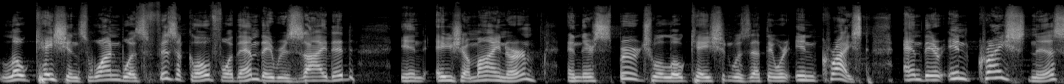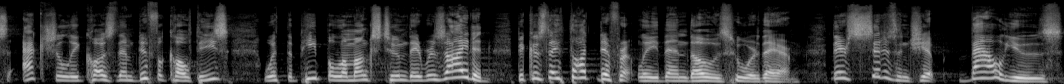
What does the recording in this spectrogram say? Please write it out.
locations. One was physical for them, they resided in Asia Minor, and their spiritual location was that they were in Christ. And their in Christness actually caused them difficulties with the people amongst whom they resided because they thought differently than those who were there. Their citizenship, values,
